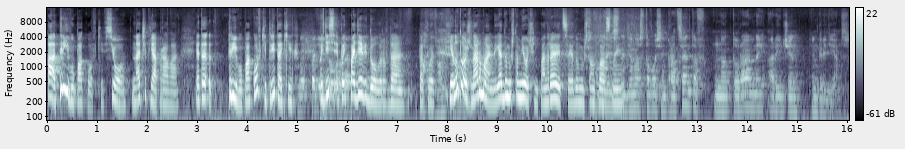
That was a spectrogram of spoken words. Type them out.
А, три в упаковке. Все, значит, я права. Это три в упаковке, три таких. Значит, по По 10 10 долларов, по, да? по 9 долларов, да. Такой. ну, вообще Не, ну тоже нормально. Я думаю, что мне очень понравится. Я думаю, что он классный. На 98% натуральный origin ingredients.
